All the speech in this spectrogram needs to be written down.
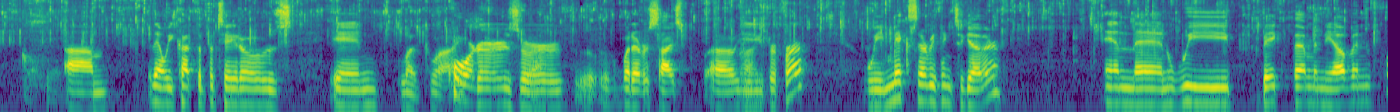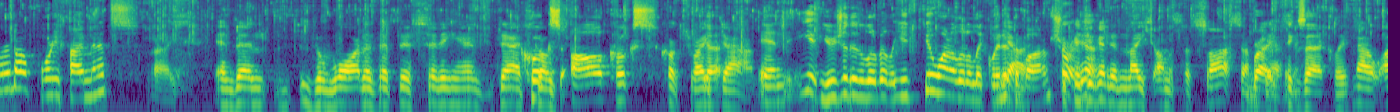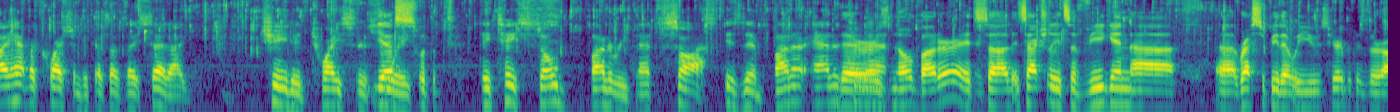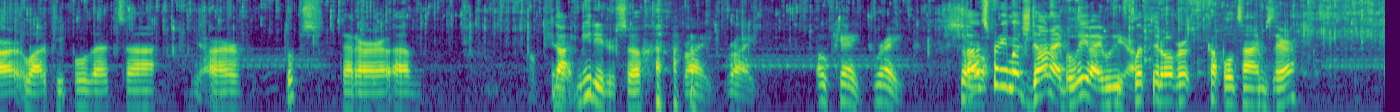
Um, then we cut the potatoes in Lengthwise. quarters or whatever size uh, you Right. prefer. We mix everything together, and then we bake them in the oven for about 45 minutes. Right. And then the water that they're sitting in, that Cooks goes, all cooks. cooks right yeah. down. And usually there's a little bit. You do want a little liquid at the bottom, sure. Because yeah. you get a nice, almost a sauce, I'm right, guessing. exactly. Now, I have a question because, as I said, I cheated twice this Yes, week. with the, They taste so buttery. That sauce. Is there butter added to there is no butter. It's uh, it's actually it's a vegan uh, uh, recipe that we use here because there are a lot of people that uh, Yeah. are, oops, that are um, Okay. not meat eaters. So. right, right. Okay, great. So, So that's pretty much done, I believe. I, we Yeah. flipped it over a couple of times there,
